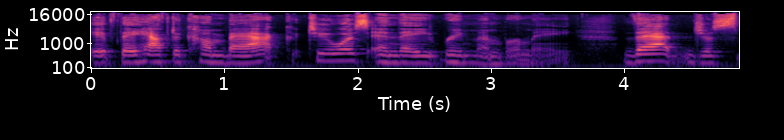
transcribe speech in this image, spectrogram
if they have to come back to us and they remember me. That just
